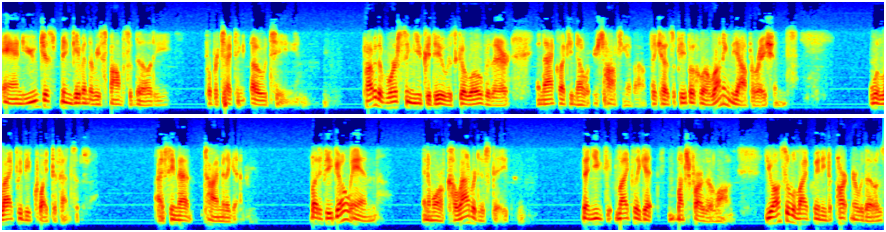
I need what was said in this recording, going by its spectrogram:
and you've just been given the responsibility for protecting OT. Probably the worst thing you could do is go over there and act like you know what you're talking about because the people who are running the operations will likely be quite defensive. I've seen that time and again. But if you go in in a more collaborative state, then you likely get much farther along. You also will likely need to partner with those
